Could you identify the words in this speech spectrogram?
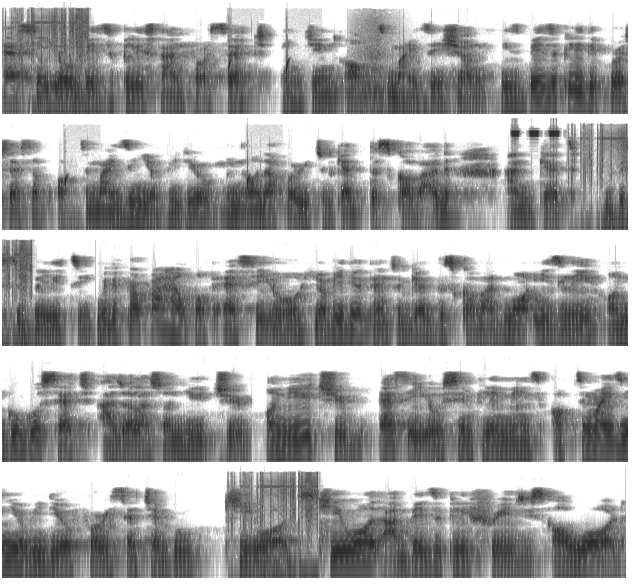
SEO basically stands for Search Engine Optimization. It's basically the process of optimizing your video in order for it to get discovered and get visibility. With the proper help of SEO, your video tends to get discovered more easily on Google search as well as on YouTube. On YouTube, SEO simply means optimizing your video for researchable keywords. Keywords are basically phrases or words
